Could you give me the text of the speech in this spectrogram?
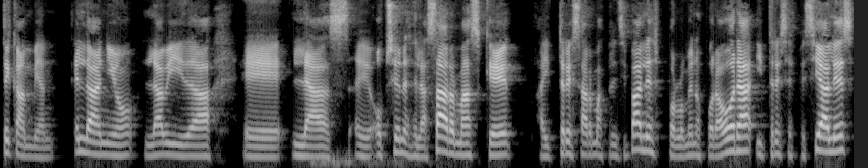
te cambian el daño, la vida, eh, las eh, opciones de las armas, que hay tres armas principales, por lo menos por ahora, y tres especiales.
